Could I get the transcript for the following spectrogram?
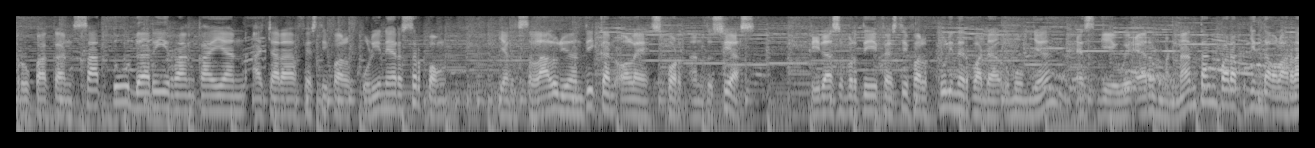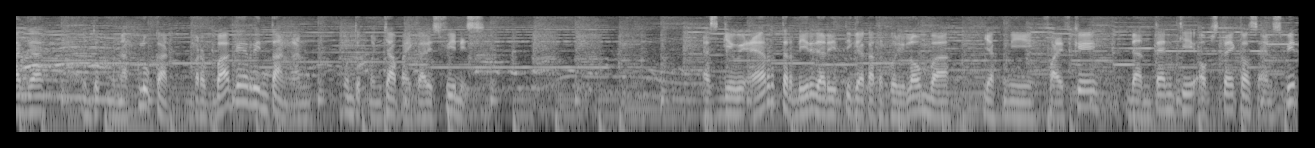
merupakan satu dari rangkaian acara festival kuliner Serpong yang selalu dinantikan oleh sport antusias. Tidak seperti festival kuliner pada umumnya, SGWR menantang para pecinta olahraga untuk menaklukkan berbagai rintangan untuk mencapai garis finish. SGWR terdiri dari tiga kategori lomba, yakni 5K dan 10K Obstacles and Speed,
